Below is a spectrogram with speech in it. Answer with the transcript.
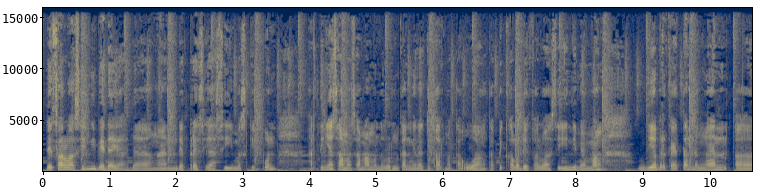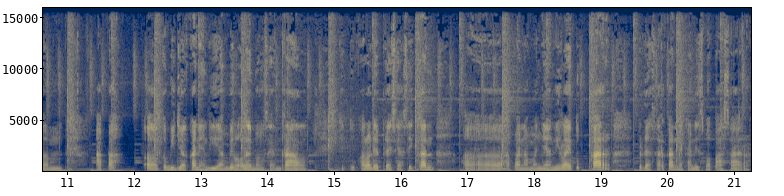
Devaluasi ini beda ya dengan depresiasi meskipun artinya sama-sama menurunkan nilai tukar mata uang. Tapi kalau devaluasi ini memang dia berkaitan dengan um, apa uh, kebijakan yang diambil oleh bank sentral gitu. Kalau depresiasi kan uh, apa namanya nilai tukar berdasarkan mekanisme pasar.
